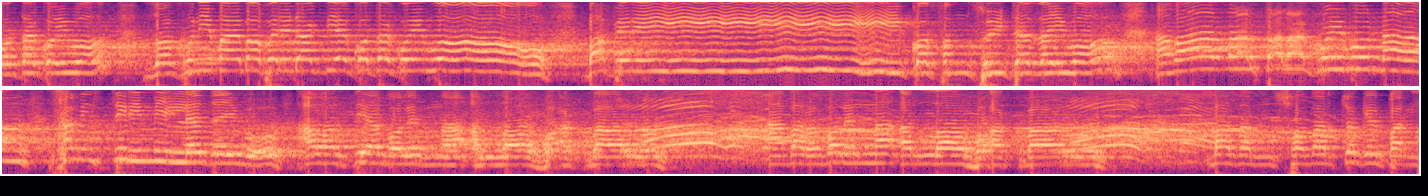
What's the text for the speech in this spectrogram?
কথা কইব, যখনই মায় বাপের ডাক দিয়া কথা কইব, বাপের কসম সুইটা যাইব। আমার মার তালা কইব না, স্বামী স্ত্রী মিললে যাইব। আওয়াজ দিয়া বলেন না, আল্লাহ আকবার। আবার বলেন না, আল্লাহ আকবার। বাজান সবার চোখে পানি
